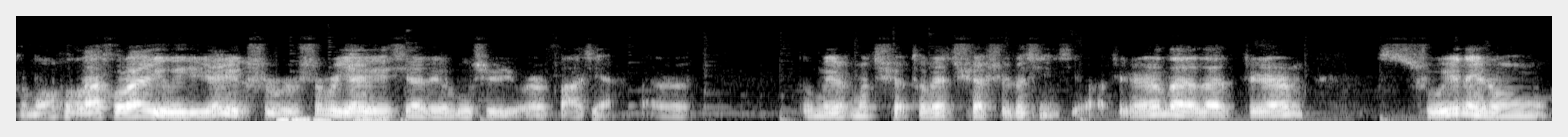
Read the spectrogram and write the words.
可能后来后来有也有是不是是不是也有一些这个陆续有人发现，但是都没有什么确特别确实的信息吧。这个人在在这个人属于那种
